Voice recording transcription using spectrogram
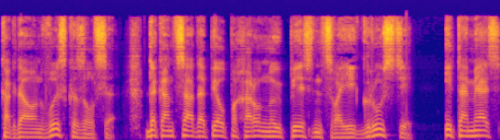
Когда он высказался, до конца допел похоронную песнь своей грусти и, томясь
